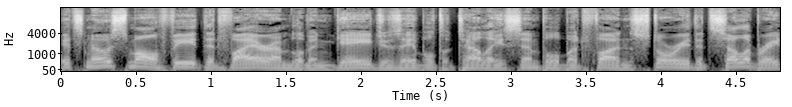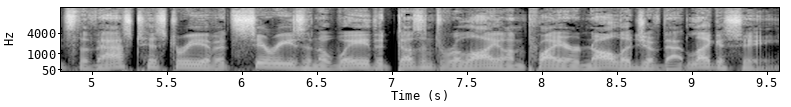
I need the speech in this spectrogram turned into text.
It's no small feat that Fire Emblem Engage is able to tell a simple but fun story that celebrates the vast history of its series in a way that doesn't rely on prior knowledge of that legacy.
